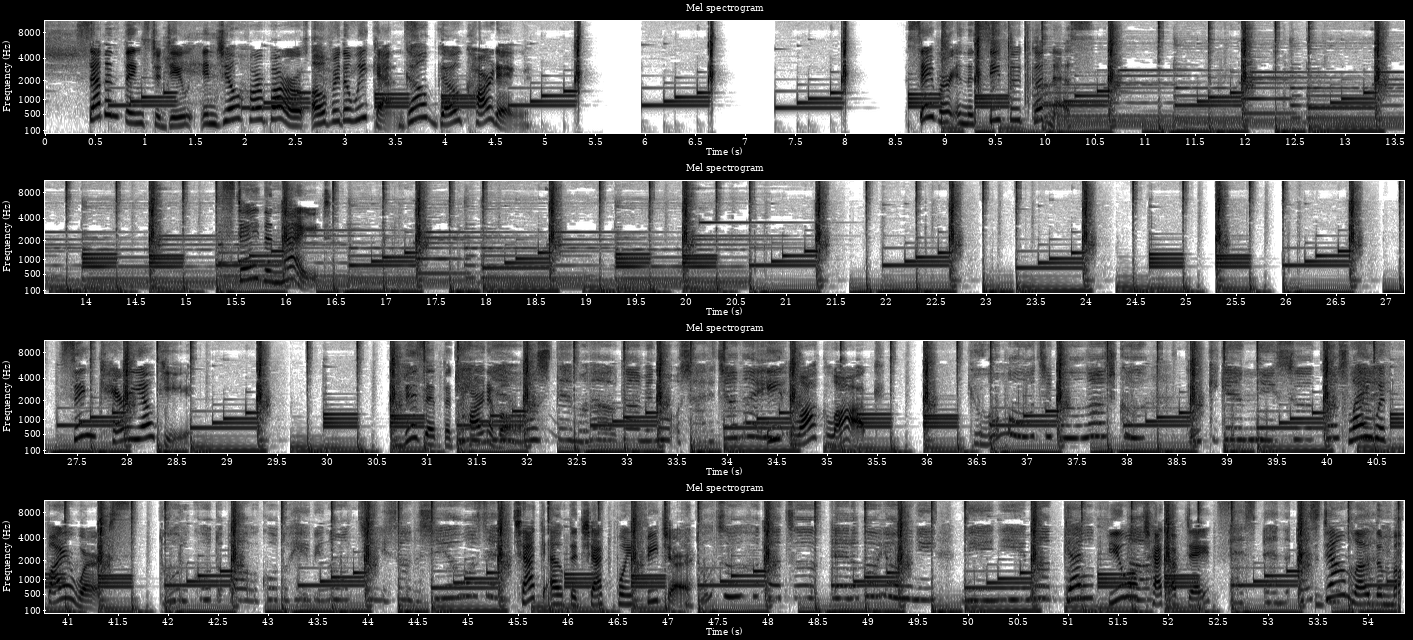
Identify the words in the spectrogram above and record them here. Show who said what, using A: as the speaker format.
A: 7 things to do in Johor Bahru over the weekend. Go go karting. Savor in the seafood goodness. Stay the night. Sing karaoke. At the Carnival Eat
B: Lok Lok
A: Play with Fireworks Check out the checkpoint feature. Get fuel check updates. Download the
